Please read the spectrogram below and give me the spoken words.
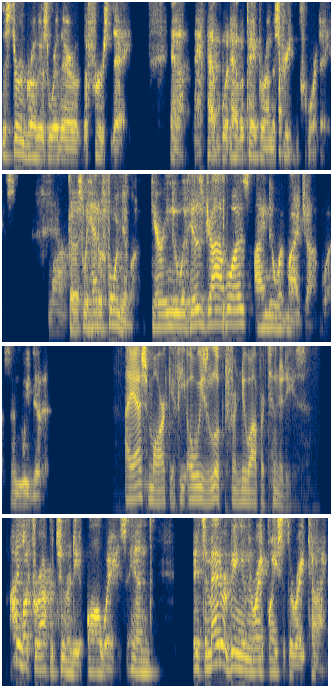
the Stern brothers were there the first day and have, would have a paper on the street in four days. Because wow. we had a formula. Gary knew what his job was, I knew what my job was, and we did it. I asked Mark if he always looked for new opportunities. I look for opportunity always. And it's a matter of being in the right place at the right time.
